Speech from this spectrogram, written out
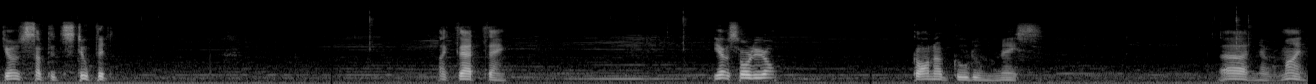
Doing something stupid. Like that thing. You have a sword hero? Gonna Guru Mace. Ah, uh, never mind.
